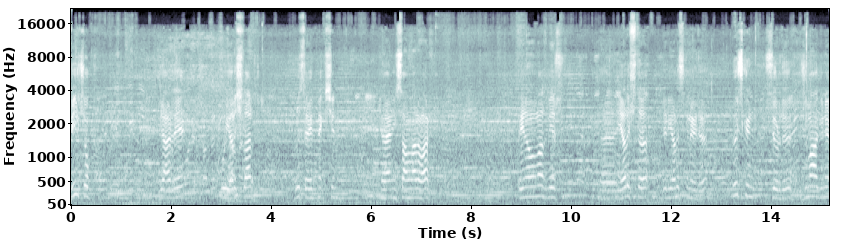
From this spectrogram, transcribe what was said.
birçok yerde bu yarışları seyretmek için gelen insanlar var. İnanılmaz bir e, yarıştı, bir yarış günüydü. Üç gün sürdü. Cuma günü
